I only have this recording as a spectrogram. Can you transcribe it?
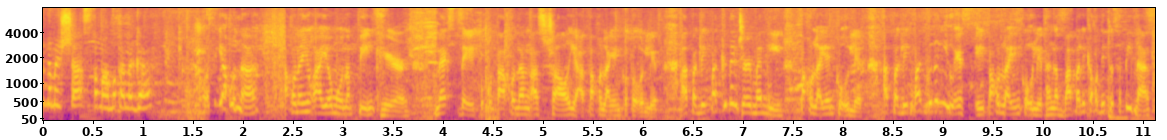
Ko naman siya. Sama mo talaga. O sige, ako na. Ako na yung ayaw mo ng pink hair. Next day, pupunta ako ng Australia at pakulayan ko to ulit. At paglipat ko ng Germany, pakulayan ko ulit. At paglipat ko ng USA, pakulayan ko ulit. Hanggang babalik ako dito sa Pinas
